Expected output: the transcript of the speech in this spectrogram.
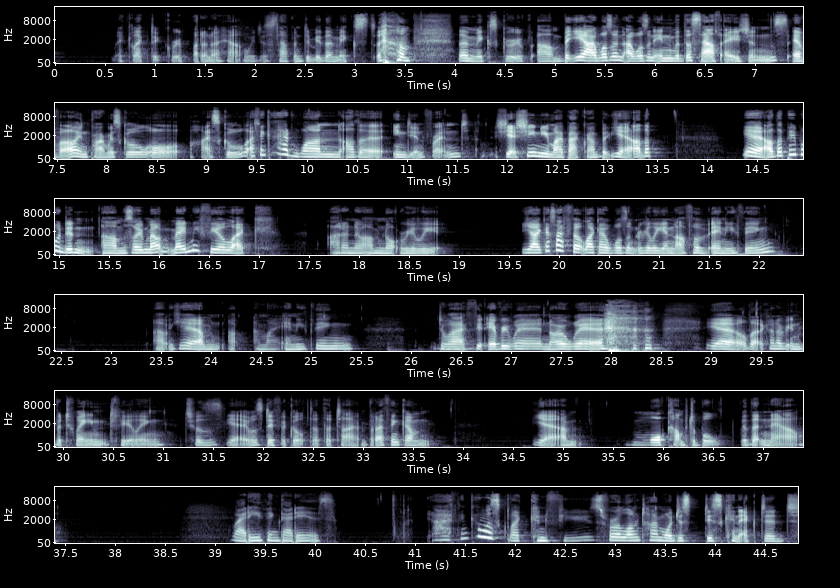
eclectic group. I don't know how we just happened to be the mixed, um, the mixed group. Um, but yeah, I wasn't I wasn't in with the South Asians ever in primary school or high school. I think I had one other Indian friend. Yeah, she knew my background, but yeah, other yeah other people didn't. Um, so it made me feel like I don't know. I'm not really. Yeah, I guess I felt like I wasn't really enough of anything. Uh, yeah, am, am I anything? Do I fit everywhere? Nowhere? yeah, all that kind of in between feeling, which was yeah, it was difficult at the time. But I think I'm, yeah, I'm more comfortable with it now. Why do you think that is? Yeah, I think I was like confused for a long time, or just disconnected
